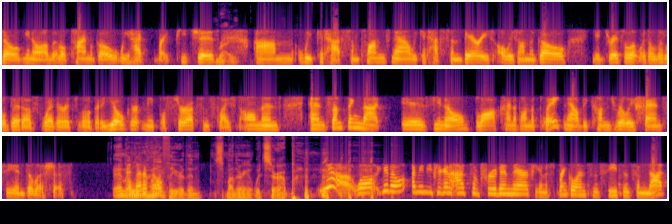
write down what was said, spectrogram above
So, you know, a little time ago we had ripe peaches. Right. Um, we could have some plums now. We could have some berries always on the go. You drizzle it with a little bit of whether it's a little bit of yogurt, maple syrup, some sliced almonds, and something that is, you know, blah kind of on the plate now becomes really fancy and delicious. And a and little healthier than smothering it with syrup. yeah, well, you know, I mean, if you're going to add some fruit in there, if you're going to sprinkle in some seeds and some nuts,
